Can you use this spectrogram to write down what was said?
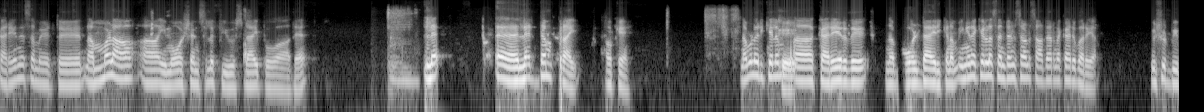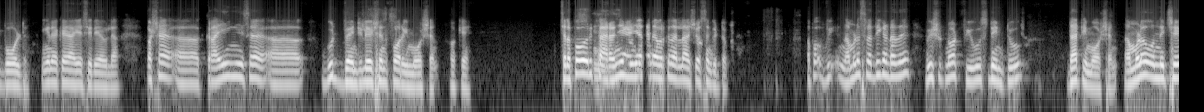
കരയുന്ന സമയത്ത് നമ്മൾ ആ ഇമോഷൻസിൽ ഫ്യൂസ്ഡ് ആയി പോവാതെ ലെറ്റ് ദം ക്രൈ ഓക്കെ നമ്മൾ ഒരിക്കലും കരയരുത് ബോൾഡ് ആയിരിക്കണം ഇങ്ങനെയൊക്കെയുള്ള സെന്റൻസ് ആണ് സാധാരണക്കാർ പറയാം. യു ഷുഡ് ബി ബോൾഡ് ഇങ്ങനെയൊക്കെ ആയാൽ ശരിയാവില്ല. പക്ഷെ crying is a good ventilation for emotion okay ചിലപ്പോൾ ഒരു കരഞ്ഞു കഴിഞ്ഞാൽ തന്നെ അവർക്ക് നല്ല ആശ്വാസം കിട്ടും. അപ്പോൾ നമ്മൾ ശ്രദ്ധിക്കേണ്ടത് we should not fused into that emotion നമ്മൾ ഒന്നിച്ച്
